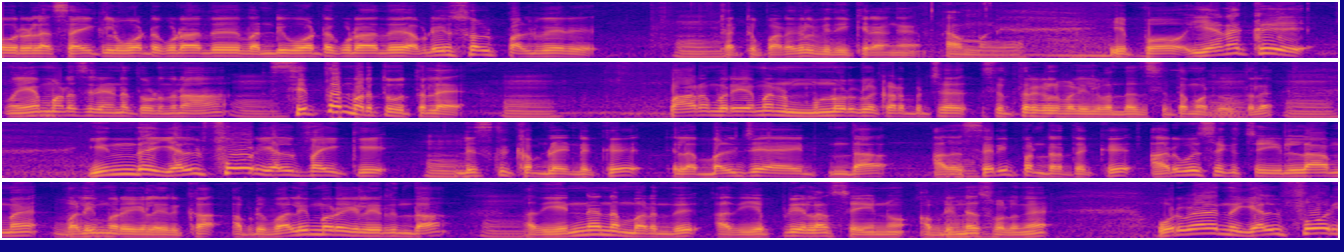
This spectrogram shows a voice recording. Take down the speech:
ஒரு சைக்கிள் ஓட்டக்கூடாது வண்டி ஓட்டக்கூடாது அப்படின்னு சொல்லி பல்வேறு கட்டுப்பாடுகள் விதிக்கிறாங்க. ஆமாங்க. இப்போ எனக்கு என் மனசுல என்ன தோணுதுன்னா சித்த மருத்துவத்துல ம். பாரம்பரியமா நம்ம முன்னோர்கள் கடைபிடிச்ச சித்தர்கள் வழியில் வந்த சித்த மருத்துவத்துல இந்த எல் ஃபோர் எல் ஃபைவ்க்கு டிஸ்க் கம்ப்ளைண்ட்டுக்கு இல்லை பல்ஜி ஆயிருந்தா அதை சரி பண்றதுக்கு அறுவை சிகிச்சை இல்லாம வழிமுறைகள் இருக்கா? அப்படி வழிமுறைகள் இருந்தா அது என்னென்ன மருந்து அது எப்படியெல்லாம் செய்யணும் அப்படின்னு சொல்லுங்க. ஒருவேளை இந்த எல் ஃபோர்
